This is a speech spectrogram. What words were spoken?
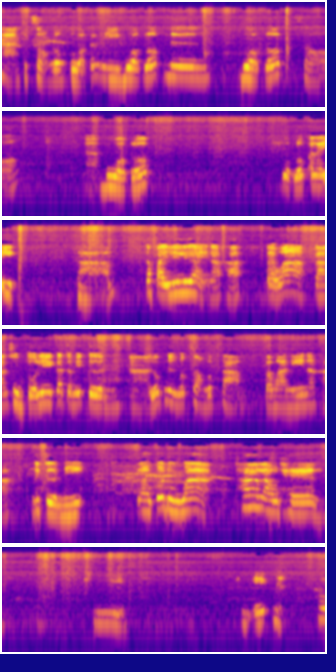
หาร 12 ลงตัวก็มีบวกลบ 1 บวกลบ2อ่าบวกลบ บวกลบอะไรอีก 3 ก็ไปเรื่อยๆนะคะ แต่ว่าการสุ่มตัวเลขก็จะไม่เกินอ่าลบหนึ่งลบสองลบสามประมาณนี้นะคะ ไม่เกินนี้ เราก็ดูว่าถ้าเราแทน p px เนี่ย เท่า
